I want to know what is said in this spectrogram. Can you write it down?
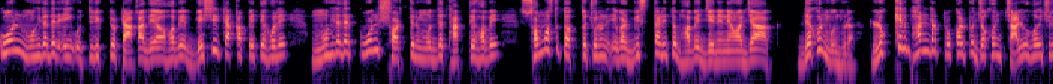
কোন মহিলাদের এই অতিরিক্ত টাকা দেওয়া হবে? বেশি টাকা পেতে হলে মহিলাদের কোন শর্তের মধ্যে থাকতে হবে? সমস্ত তথ্য চলুন এবার বিস্তারিতভাবে জেনে নেওয়া যাক। দেখুন বন্ধুরা, লক্ষ্মীর ভাণ্ডার প্রকল্প যখন চালু হয়েছিল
